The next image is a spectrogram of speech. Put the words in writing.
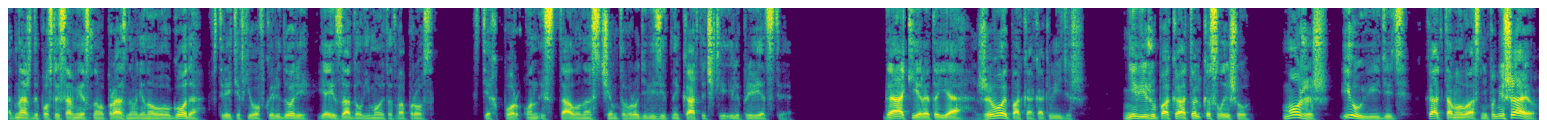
Однажды после совместного празднования Нового года, встретив его в коридоре, я и задал ему этот вопрос. С тех пор он и стал у нас чем-то вроде визитной карточки или приветствия. «Да, Кир, это я. Живой пока, как видишь. Не вижу пока, только слышу. Можешь и увидеть. Как там у вас, не помешаю?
